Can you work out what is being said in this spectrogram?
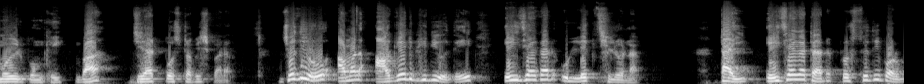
ময়ূরপঙ্খী বা জিরাট পোস্ট অফিস পাড়া। যদিও আমার আগের ভিডিওতে এই জায়গার উল্লেখ ছিল না। তাই এই জায়গাটার প্রস্তুতি পর্ব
